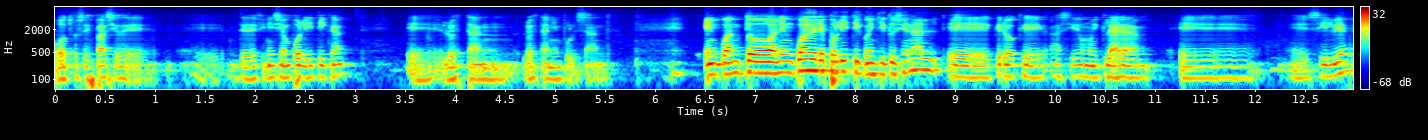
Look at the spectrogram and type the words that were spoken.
otros espacios de, definición política lo están impulsando. En cuanto al encuadre político institucional, eh, creo que ha sido muy clara eh, eh, Silvia.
